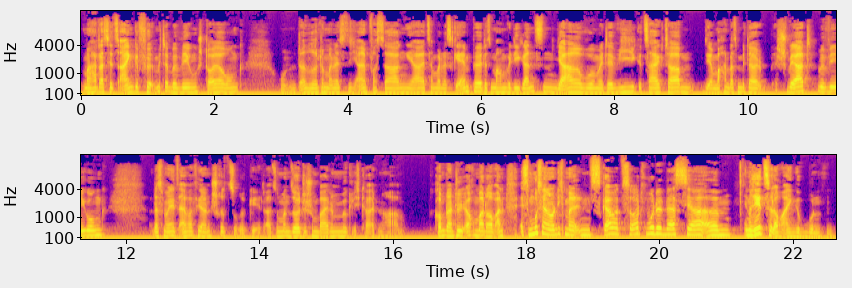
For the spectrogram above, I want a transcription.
man hat das jetzt eingeführt mit der Bewegungssteuerung und dann sollte man jetzt nicht einfach sagen, ja, jetzt haben wir das Gamepad, jetzt machen wir die ganzen Jahre, wo wir mit der Wii gezeigt haben, wir machen das mit der Schwertbewegung, dass man jetzt einfach wieder einen Schritt zurückgeht. Also man sollte schon beide Möglichkeiten haben. Kommt natürlich auch immer drauf an. Es muss ja noch nicht mal in Skyward Sword wurde das ja ähm, in Rätsel auch eingebunden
